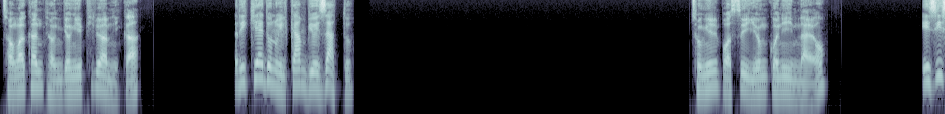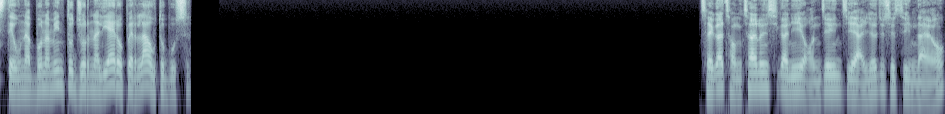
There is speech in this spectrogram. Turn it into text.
정확한 변경이 필요합니까? Richiedono il cambio esatto? 종일 버스 이용권이 있나요? Esiste un abbonamento giornaliero per l'autobus? 제가 정차하는 시간이 언제인지 알려주실 수 있나요?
